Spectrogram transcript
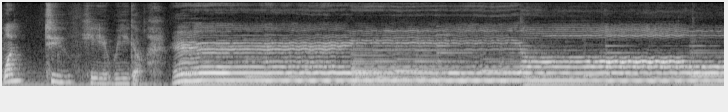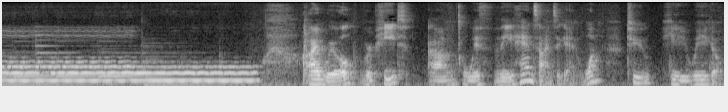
One, two, here we go. I will repeat um, with the hand signs again. One, two, here we go.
